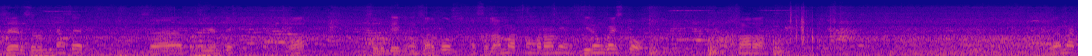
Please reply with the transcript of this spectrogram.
Sir, survey lang sir. Sa presidente. Ha? Survey kang Marcos. Ah, salamat ng marami. Sinong vice po? Sara. Salamat.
